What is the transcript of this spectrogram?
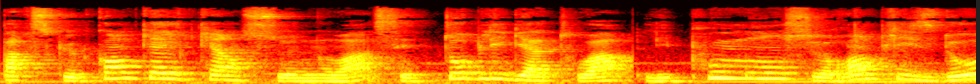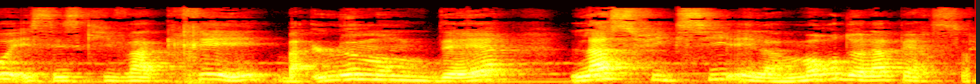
parce que quand quelqu'un se noie, c'est obligatoire. Les poumons se remplissent d'eau et c'est ce qui va créer bah, le manque d'air, l'asphyxie et la mort de la personne.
